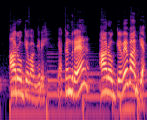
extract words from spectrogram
ಆರೋಗ್ಯವಾಗಿರಿ. ಯಾಕಂದ್ರೆ ಆರೋಗ್ಯವೇ ಭಾಗ್ಯ.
